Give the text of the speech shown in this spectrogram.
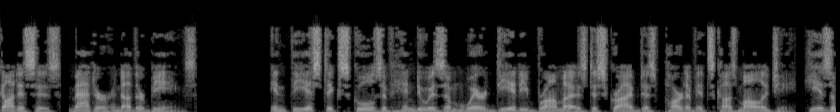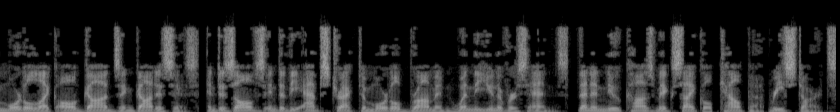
goddesses, matter and other beings. In theistic schools of Hinduism where deity Brahma is described as part of its cosmology, he is immortal like all gods and goddesses, and dissolves into the abstract immortal Brahman when the universe ends, then a new cosmic cycle kalpa restarts.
